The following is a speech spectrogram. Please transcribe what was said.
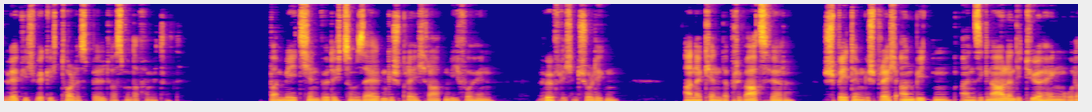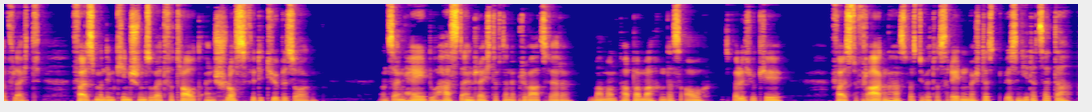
Wirklich, wirklich tolles Bild, was man da vermittelt. Beim Mädchen würde ich zum selben Gespräch raten wie vorhin. Höflich entschuldigen, Anerkennen der Privatsphäre, später im Gespräch anbieten, ein Signal in die Tür hängen oder vielleicht, falls man dem Kind schon soweit vertraut, ein Schloss für die Tür besorgen und sagen, hey, du hast ein Recht auf deine Privatsphäre. Mama und Papa machen das auch. Ist völlig okay. Falls du Fragen hast, was du über etwas reden möchtest, wir sind jederzeit da.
